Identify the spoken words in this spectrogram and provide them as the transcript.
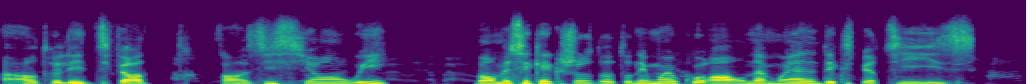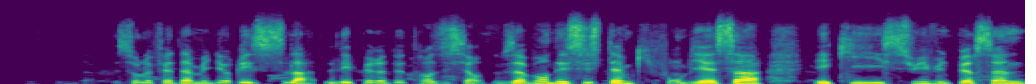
entre les différentes transitions, oui. Bon, mais c'est quelque chose dont on est moins au courant. On a moins d'expertise sur le fait d'améliorer cela, les périodes de transition. Nous avons des systèmes qui font bien ça et qui suivent une personne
